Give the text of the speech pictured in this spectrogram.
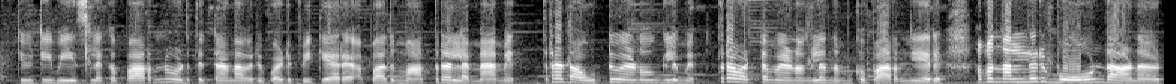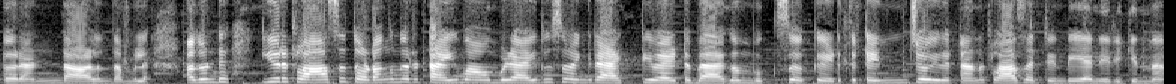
ആക്ടിവിറ്റി ബേസിലൊക്കെ പറഞ്ഞു കൊടുത്തിട്ടാണ് അവർ പഠിപ്പിക്കാറ്. അപ്പോൾ അത് മാത്രമല്ല മാം എത്ര ഡൗട്ട് വേണമെങ്കിലും എത്ര വട്ടം വേണമെങ്കിലും നമുക്ക് പറഞ്ഞു തരും. അപ്പം നല്ലൊരു ബോണ്ടാണ് കേട്ടോ രണ്ടാളും തമ്മിൽ അതുകൊണ്ട് ഈ ഒരു ക്ലാസ് തുടങ്ങുന്ന ഒരു ടൈം ആകുമ്പോഴേ ഐ ദിവസം ഭയങ്കര ആക്റ്റീവായിട്ട് ബാഗും ബുക്സും ഒക്കെ എടുത്തിട്ട് എൻജോയ് ചെയ്തിട്ടാണ് ക്ലാസ് അറ്റൻഡ് ചെയ്യാനിരിക്കുന്നത്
